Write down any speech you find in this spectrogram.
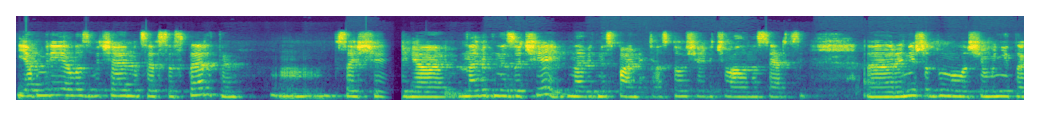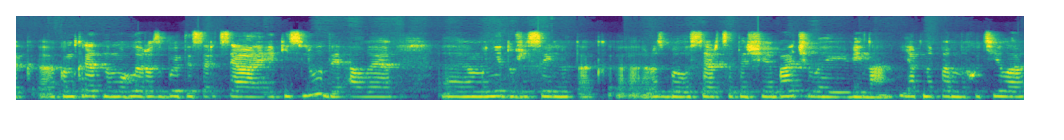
Я б мріяла, звичайно, це все стерти. Все, що я навіть не з очей, навіть не з пам'яті, а з того, що я відчувала на серці. Е, Раніше думала, що мені так е, конкретно могли розбити серця якісь люди, але е, мені дуже сильно так розбило серце те, що я бачила, і війна. Я б напевно хотіла,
